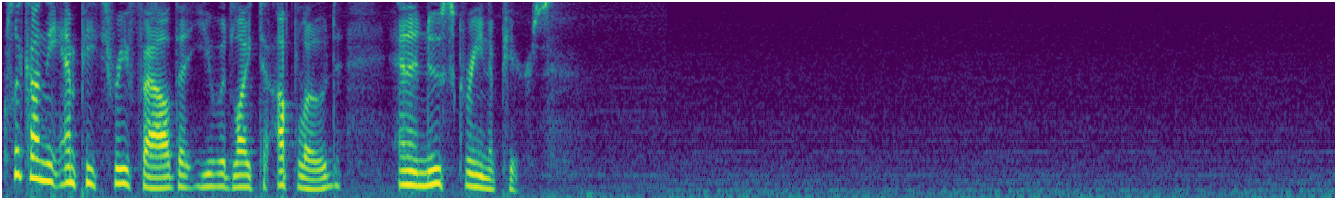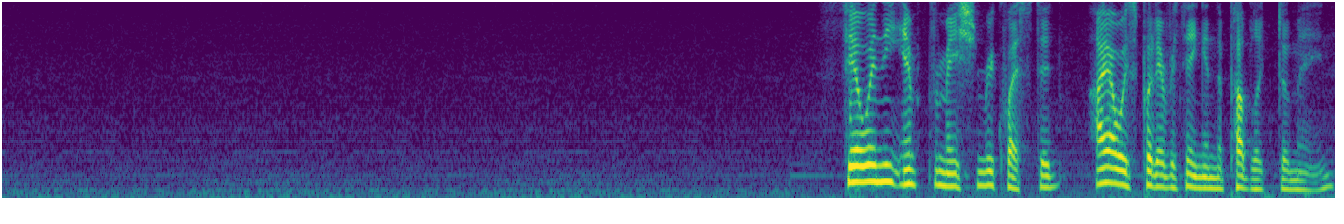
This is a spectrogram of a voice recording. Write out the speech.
Click on the MP3 file that you would like to upload and a new screen appears. Fill in the information requested. I always put everything in the public domain.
